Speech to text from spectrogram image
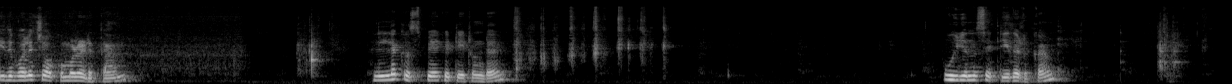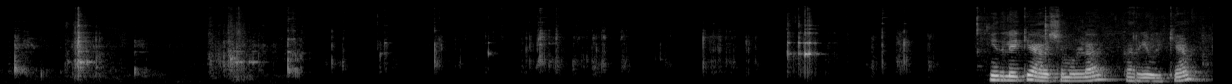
ഇതുപോലെ ചോക്കുമ്പോൾ എടുക്കാം. നല്ല ക്രിസ്പിയായി കിട്ടിയിട്ടുണ്ട്. പൂരി ഒന്ന് സെറ്റ് ചെയ്തെടുക്കാം. ഇതിലേക്ക് ആവശ്യമുള്ള കറി ഒഴിക്കാം.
